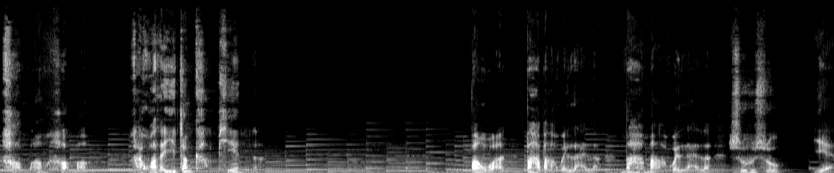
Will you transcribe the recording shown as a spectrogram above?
好忙好忙，还画了一张卡片呢。傍晚，爸爸回来了，妈妈回来了，叔叔也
